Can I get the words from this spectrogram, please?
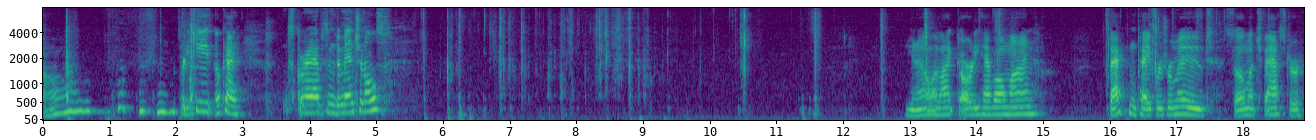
Oh, pretty cute. Okay, let's grab some dimensionals. You know, I like to already have all mine backing papers removed so much faster.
